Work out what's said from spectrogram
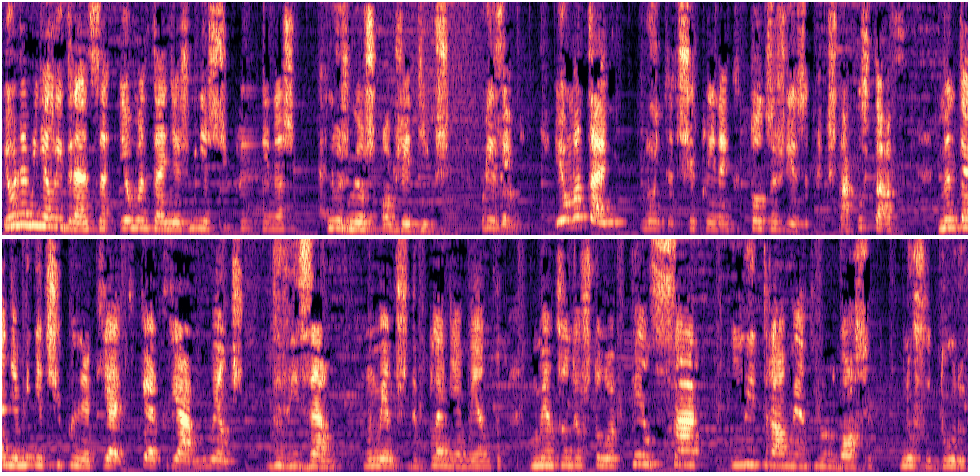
Eu, na minha liderança, eu mantenho as minhas disciplinas nos meus objetivos. Por exemplo, eu mantenho muita disciplina em que todos os dias eu tenho que estar com o staff, mantenho a minha disciplina que é, que quer criar momentos de visão, momentos de planeamento, momentos onde eu estou a pensar literalmente no negócio, no futuro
